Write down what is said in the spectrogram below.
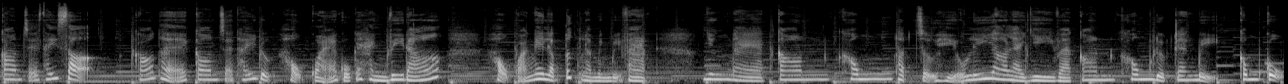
con sẽ thấy sợ có thể con sẽ thấy được hậu quả của cái hành vi đó hậu quả ngay lập tức là mình bị phạt. Nhưng mà con không thật sự hiểu lý do là gì và con không được trang bị công cụ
